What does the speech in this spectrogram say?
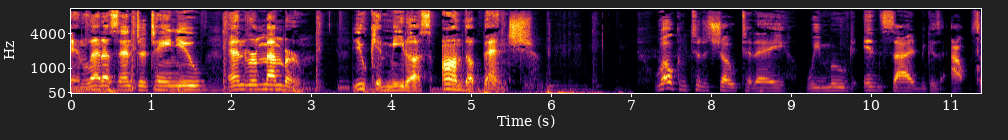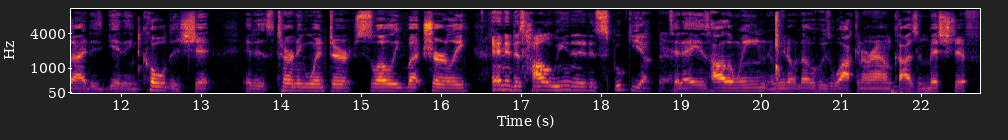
and let us entertain you. And remember, you can meet us on the bench. Welcome to the show today. We moved inside because outside is getting cold as shit. It is turning winter slowly but surely. And it is Halloween and it is spooky out there. Today is Halloween and we don't know who's walking around causing mischief.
